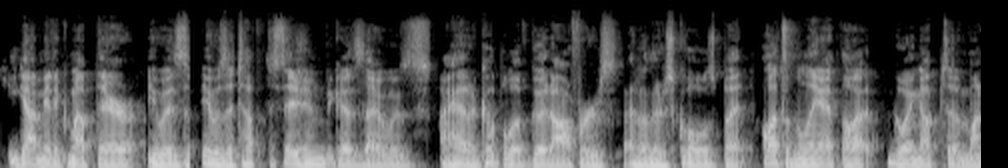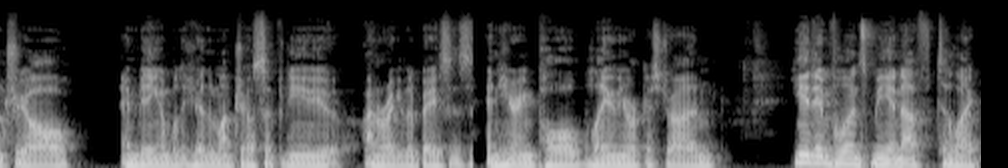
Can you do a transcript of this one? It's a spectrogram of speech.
He got me to come up there. It was it was a tough decision because I was I had a couple of good offers at other schools, but ultimately I thought going up to Montreal and being able to hear the Montreal Symphony on a regular basis and hearing Paul play in the orchestra and he had influenced me enough to like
